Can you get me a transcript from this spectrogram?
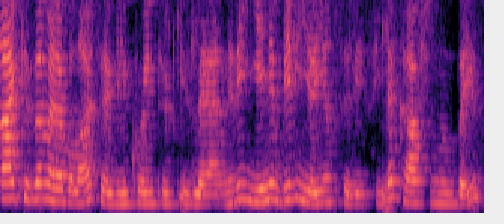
Herkese merhabalar sevgili CoinTürk izleyenleri. Yeni bir yayın serisiyle karşınızdayız.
